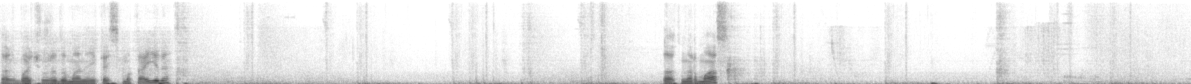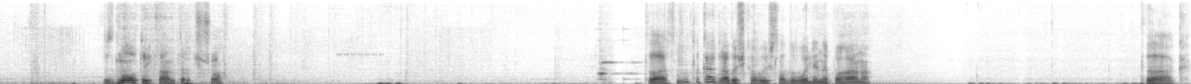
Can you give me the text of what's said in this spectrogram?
Так, бачу, вже до мене якась смока їде. Так, нормас. Знов той хантер чи що? Так, ну така каточка вийшла доволі непогана. Так.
